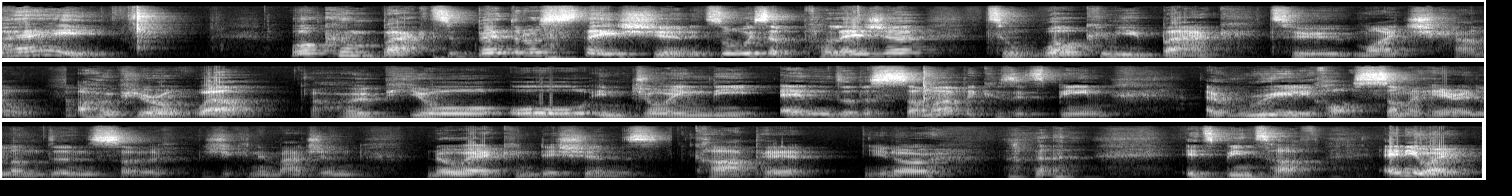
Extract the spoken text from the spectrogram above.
hey! Welcome back to Petros Station. It's always a pleasure to welcome you back to my channel. I hope you're all well. I hope you're all enjoying the end of the summer because it's been a really hot summer here in London. So, as you can imagine, no air conditions, carpet, you know, it's been tough. Anyway,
